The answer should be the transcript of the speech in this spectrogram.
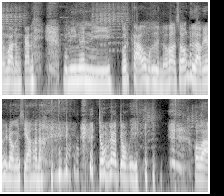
ยังเว่านํกันบ่มีเงินนี่อดข้าวมื้ออื่นว่าเว้าซองเถื่อไปได้พี่น้องเอ้ยเสียเฮานะจมแล้วจมอีก เพราะว่า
